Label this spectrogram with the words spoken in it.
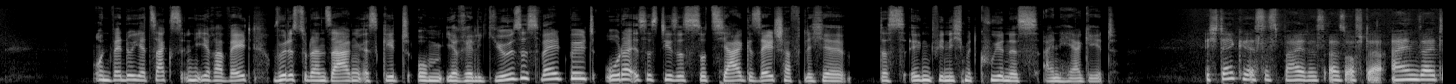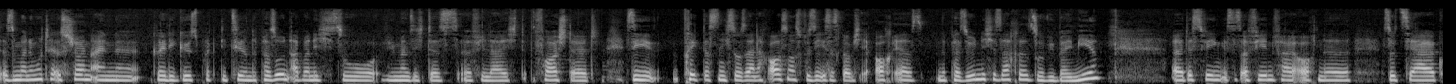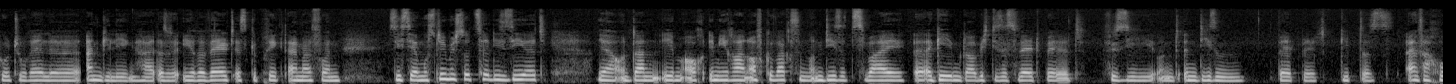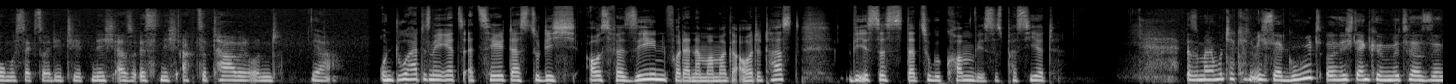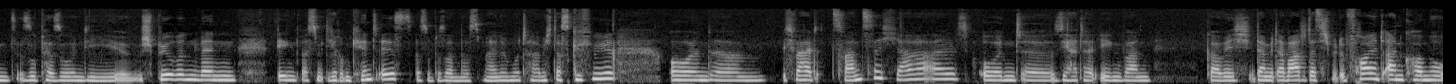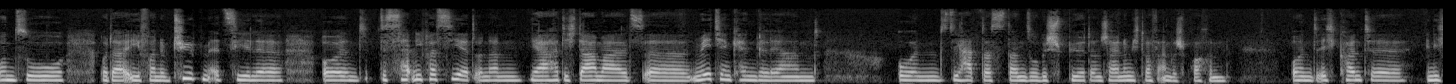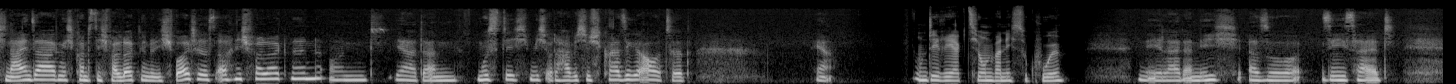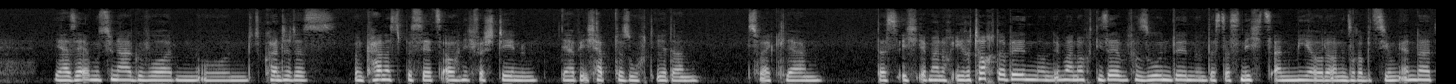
Und wenn du jetzt sagst, in ihrer Welt, würdest du dann sagen, es geht um ihr religiöses Weltbild oder ist es dieses sozial-gesellschaftliche, das irgendwie nicht mit Queerness einhergeht? Ich denke, es ist beides. Also auf der einen Seite, also meine Mutter ist schon eine religiös praktizierende Person, aber nicht so, wie man sich das äh, vielleicht vorstellt. Sie trägt das nicht so sehr nach außen aus. Für sie ist es, glaube ich, auch eher eine persönliche Sache, so wie bei mir. Äh, deswegen ist es auf jeden Fall auch eine sozial-kulturelle Angelegenheit. Also ihre Welt ist geprägt einmal von, sie ist ja muslimisch sozialisiert, ja, und dann eben auch im Iran aufgewachsen. Und diese zwei äh, ergeben, glaube ich, dieses Weltbild für sie. Und in diesem Weltbild gibt es einfach Homosexualität nicht, also ist nicht akzeptabel und ja. Und du hattest mir jetzt erzählt, dass du dich aus Versehen vor deiner Mama geoutet hast. Wie ist es dazu gekommen? Wie ist es passiert? Also meine Mutter kennt mich sehr gut und ich denke, Mütter sind so Personen, die spüren, wenn irgendwas mit ihrem Kind ist. Also besonders meine Mutter habe ich das Gefühl. Und ähm, ich war halt 20 Jahre alt und äh, sie hat halt irgendwann, glaube ich, damit erwartet, dass ich mit einem Freund ankomme und so oder ihr von einem Typen erzähle. Und das ist halt nie passiert. Und dann, ja, hatte ich damals äh, ein Mädchen kennengelernt und sie hat das dann so gespürt anscheinend und mich darauf angesprochen. Und ich konnte nicht Nein sagen, ich konnte es nicht verleugnen und ich wollte es auch nicht verleugnen. Und ja, dann musste ich mich oder habe ich mich quasi geoutet. Ja. Und die Reaktion war nicht so cool? Nee, leider nicht. Also sie ist halt ja sehr emotional geworden und konnte das und kann es bis jetzt auch nicht verstehen. Und ja, ich habe versucht, ihr dann zu erklären, dass ich immer noch ihre Tochter bin und immer noch dieselbe Person bin und dass das nichts an mir oder an unserer Beziehung ändert.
